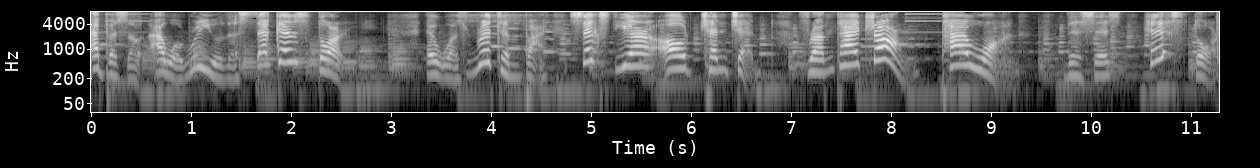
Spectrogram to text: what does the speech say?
episode, I will read you the second story. It was written by six-year-old Chien Chien from Taichung, Taiwan. This is his story.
